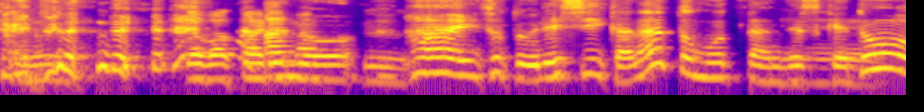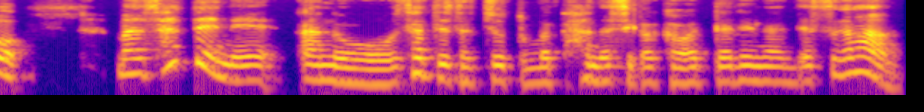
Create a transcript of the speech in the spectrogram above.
タイプなんで、うん、いや、わかります。はい、ちょっと嬉しいかなと思ったんですけど、まあ、さてね、あの、さてさ、ちょっとまた話が変わってあれなんですが、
